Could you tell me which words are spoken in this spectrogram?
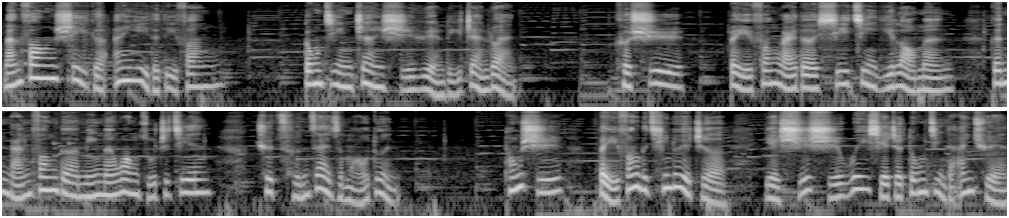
南方是一个安逸的地方，东晋暂时远离战乱。可是北方来的西晋遗老们跟南方的名门望族之间却存在着矛盾，同时北方的侵略者也时时威胁着东晋的安全。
